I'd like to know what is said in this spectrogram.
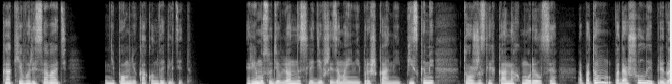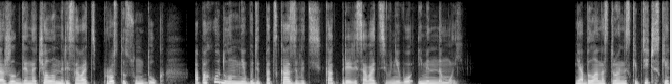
как его рисовать. Не помню, как он выглядит. Римус, удивленно следивший за моими прыжками и писками, тоже слегка нахмурился, а потом подошел и предложил для начала нарисовать просто сундук — а по ходу он мне будет подсказывать, как пририсовать в него именно мой. Я была настроена скептически,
